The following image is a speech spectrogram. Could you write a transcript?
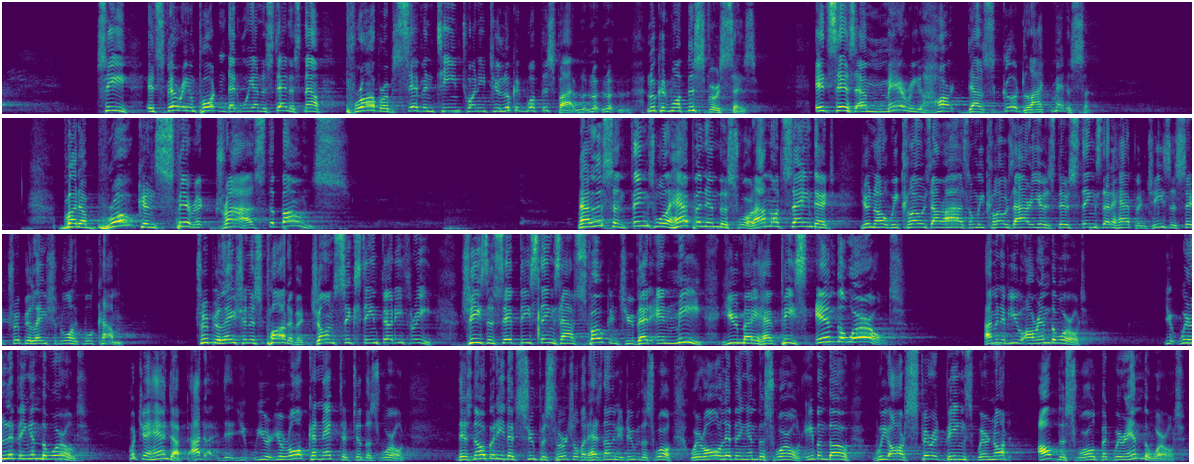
See, it's very important that we understand this. Now, Proverbs 17 22, look at what this look, look, look at what this verse says. It says, A merry heart does good like medicine, but a broken spirit dries the bones. Now, listen, things will happen in this world. I'm not saying that, you know, we close our eyes and we close our ears. There's things that happen. Jesus said tribulation will, will come. Tribulation is part of it. John 16 33. Jesus said, These things I've spoken to you, that in me you may have peace. In the world. How many of you are in the world? You, we're living in the world. Put your hand up. I, you, you're, you're all connected to this world. There's nobody that's super spiritual that has nothing to do with this world. We're all living in this world. Even though we are spirit beings, we're not of this world, but we're in the world.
